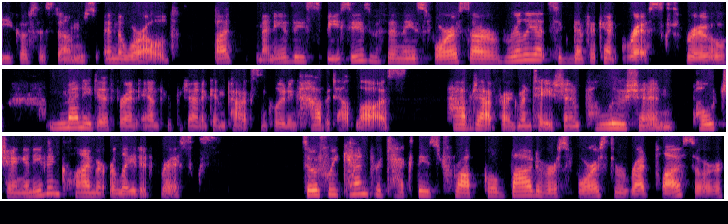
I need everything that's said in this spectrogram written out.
ecosystems in the world. But many of these species within these forests are really at significant risk through many different anthropogenic impacts, including habitat loss, habitat fragmentation, pollution, poaching, and even climate related risks. So if we can protect these tropical biodiverse forests through REDD Plus or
